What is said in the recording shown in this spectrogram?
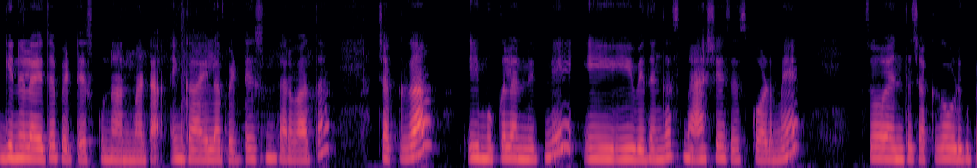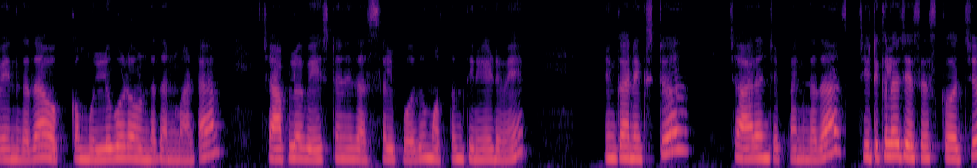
గిన్నెలో అయితే పెట్టేసుకున్నాను అనమాట ఇంకా ఇలా పెట్టేసిన తర్వాత చక్కగా ఈ ముక్కలన్నిటిని ఈ ఈ విధంగా స్మాష్ చేసేసుకోవడమే. సో ఎంత చక్కగా ఉడికిపోయింది కదా ఒక్క ముళ్ళు కూడా ఉండదన్నమాట. చేపలో వేస్ట్ అనేది అస్సలు పోదు మొత్తం తినేయడమే. ఇంకా నెక్స్ట్ చారు అని చెప్పాను కదా చిటికలో చేసేసుకోవచ్చు.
